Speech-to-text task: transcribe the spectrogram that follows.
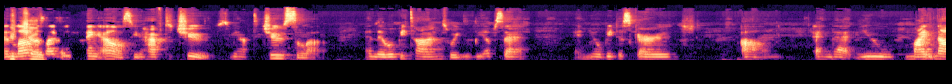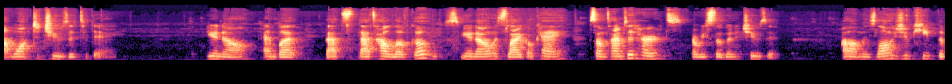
and It love shows. is like anything else. You have to choose. You have to choose to love. And there will be times where you'll be upset and you'll be discouraged, um, and that you might not want to choose it today. You know, and but that's that's how love goes. You know, it's like okay, sometimes it hurts. Are we still going to choose it? Um, as long as you keep the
